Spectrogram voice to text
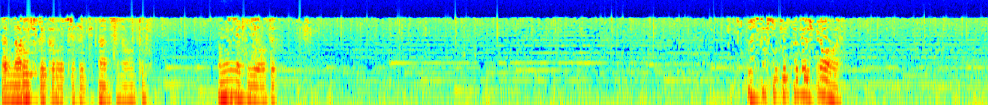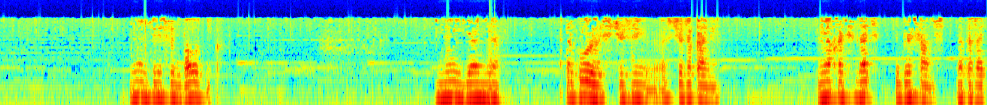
Одна ручка, короче, за 15 золотых. У меня нет золотых. Что ты продаешь правое? Меня интересует болотник. Ну, я не торгую с, чужи... с чужаками. Я хочу дать тебе шанс доказать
